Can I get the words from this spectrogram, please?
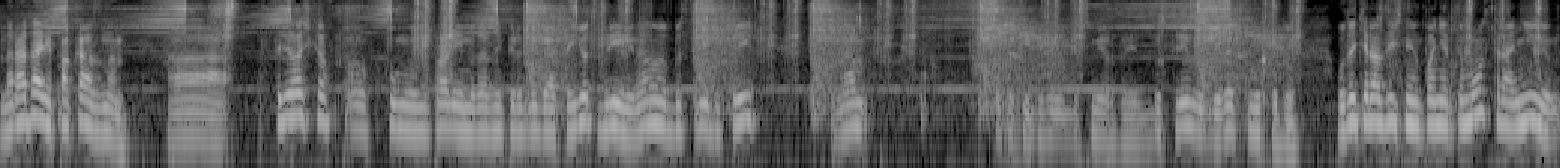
На радаре показана а, стрелочка, в, в каком направлении мы должны передвигаться. Идет время, надо быстрее, быстрее нам, вот такие бессмертные, быстрее бежать к выходу. Вот эти различные инопланетные монстры, они,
